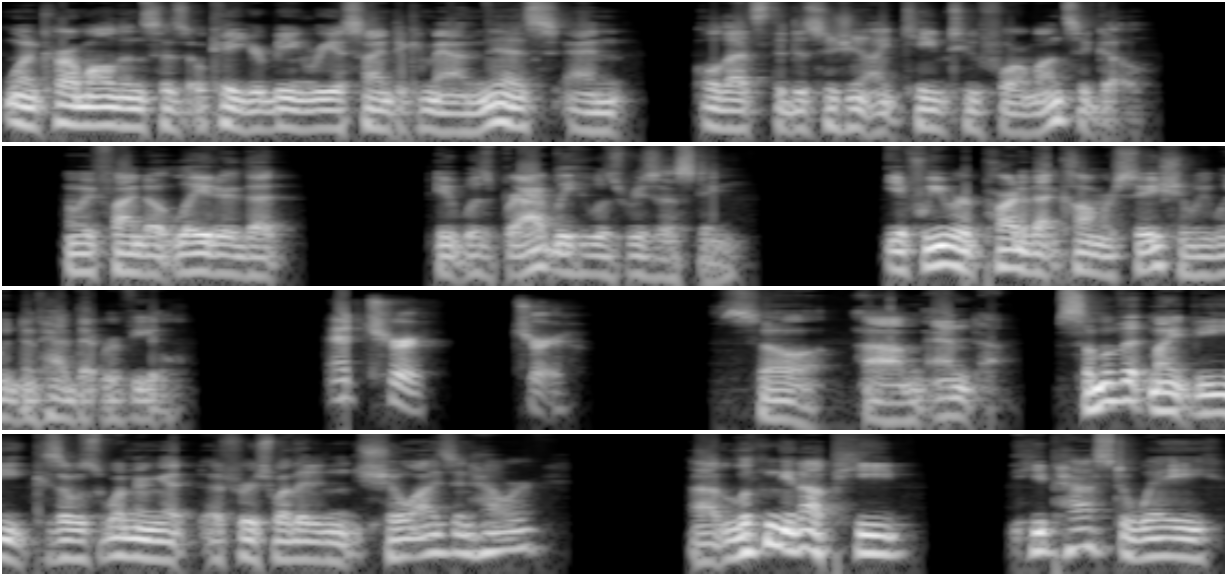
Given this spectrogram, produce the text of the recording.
when Karl Malden says, okay, you're being reassigned to command this, and oh, that's the decision I came to four months ago. And we find out later that it was Bradley who was resisting. If we were part of that conversation, we wouldn't have had that reveal. That's true. True. So, um, and some of it might be because I was wondering at, at first why they didn't show Eisenhower. Uh, looking it up, he he passed away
